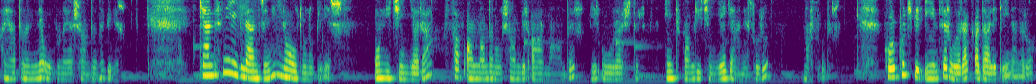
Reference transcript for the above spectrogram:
hayatının ne uğruna yaşandığını bilir. Kendisini ilgilendirenin ne olduğunu bilir. Onun için yara saf anlamdan oluşan bir armağandır, bir uğraştır. İntikamcı için yegane soru nasıldır? Korkunç bir iyimser olarak adalete inanır o.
